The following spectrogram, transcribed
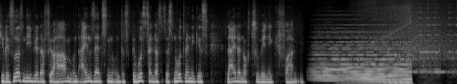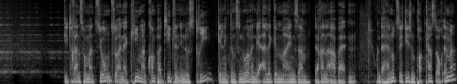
die Ressourcen, die wir dafür haben und einsetzen und das Bewusstsein, dass das notwendig ist, leider noch zu wenig vorhanden. Die Transformation zu einer klimakompatiblen Industrie gelingt uns nur, wenn wir alle gemeinsam daran arbeiten. Und daher nutze ich diesen Podcast auch immer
